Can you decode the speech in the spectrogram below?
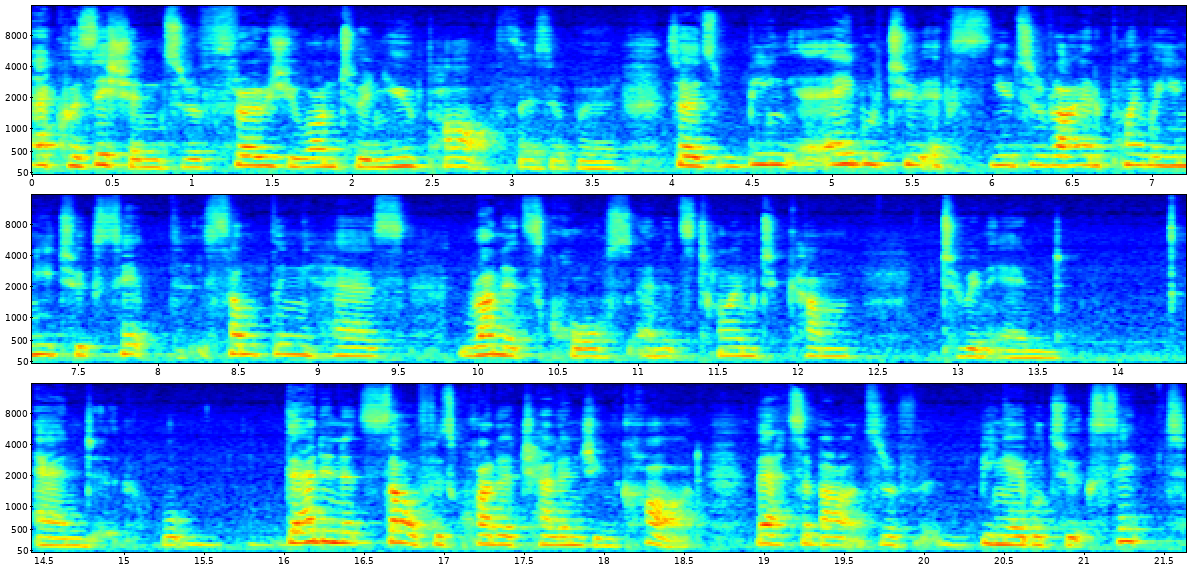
acquisition sort of throws you onto a new path, as it were. So it's being able to, you sort of like at a point where you need to accept something has run its course and it's time to come to an end. And that in itself is quite a challenging card. That's about sort of being able to accept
